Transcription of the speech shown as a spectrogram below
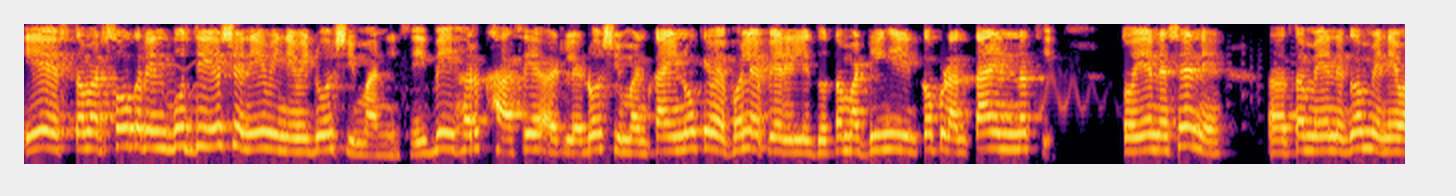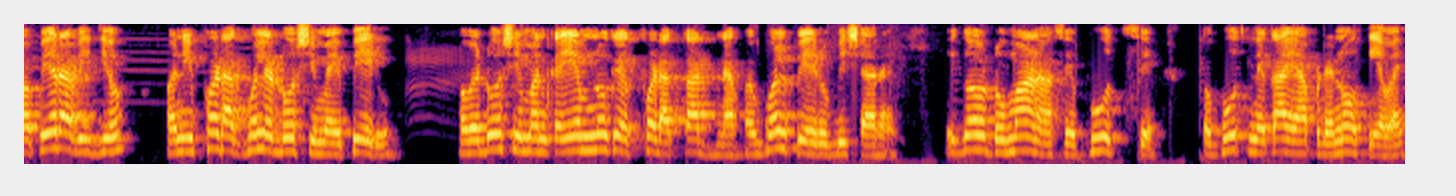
એ જ તમારી છોકરીની બુદ્ધિ હશે ને એવી ને એવી ડોશીમાની છે. એ બે હરખા છે, એટલે ડોશીમાન કાંઈ ન કહેવાય. ભલે પહેરી લીધું, તમારે ઢીંગલી કપડા કઈ નથી. તો એને છે ને તમે એને ગમે ને એવા પહેરાવી દો અને એ ફળાક ભલે ડોશીમાં પહેર્યું. હવે ડોશીમાં કઈ એમ ન કે ફળાક કાઢ નાખે. ભલે પહેર્યું બિચારા એ ગૌઢું માણસ છે, ભૂત છે. તો ભૂતને કાંઈ આપણે ન કહેવાય.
